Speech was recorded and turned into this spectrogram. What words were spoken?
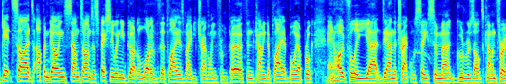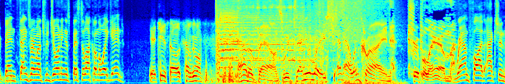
get sides up and going sometimes, especially when you've got a lot of the players maybe travelling from Perth and coming to play at Boyup Brook. And hopefully uh, down the track we'll see some uh, good results coming through. Ben, thanks very much for joining us. Best of luck on the weekend. Yeah, cheers, fellas. Have a good one. Out of bounds with Daniel Leach and Alan Crane. Triple M. Round five action.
